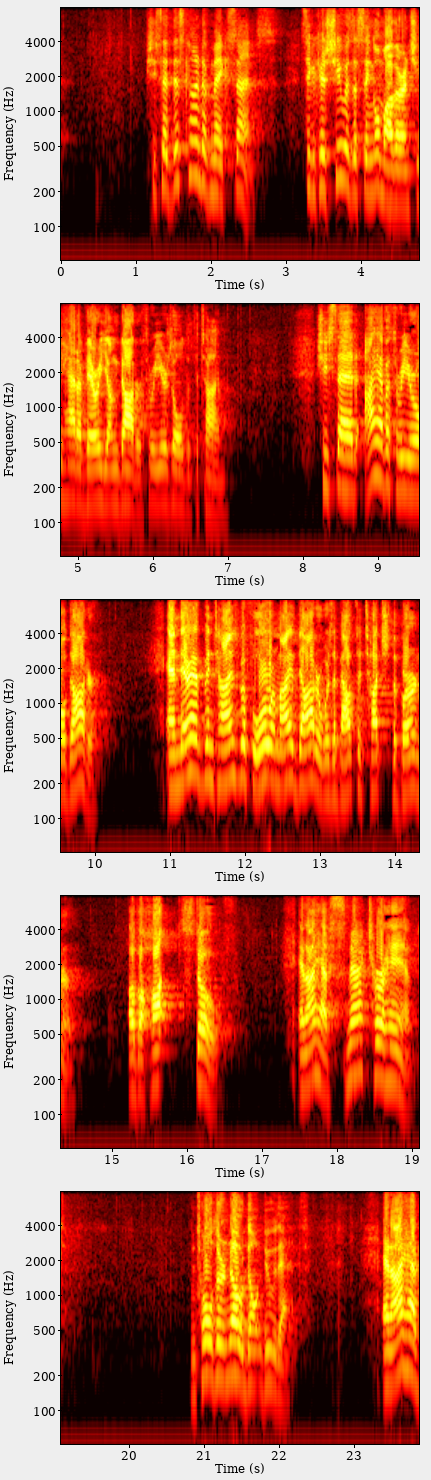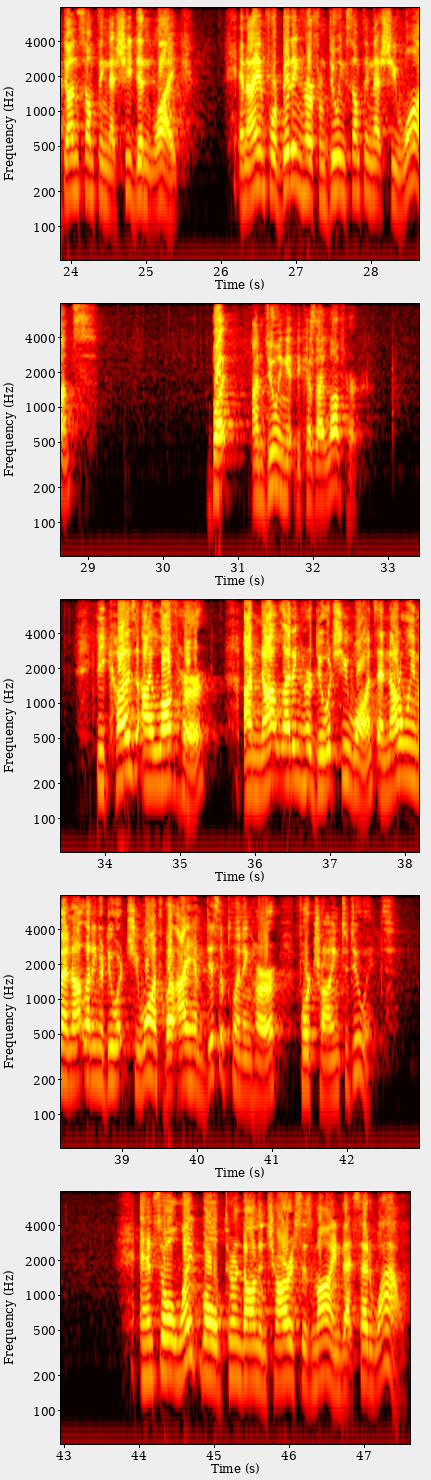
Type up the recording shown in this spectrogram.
She said, This kind of makes sense. See, because she was a single mother and she had a very young daughter, three years old at the time. She said, I have a three year old daughter. And there have been times before where my daughter was about to touch the burner of a hot stove. And I have smacked her hand and told her, no, don't do that. And I have done something that she didn't like. And I am forbidding her from doing something that she wants. But I'm doing it because I love her. Because I love her, I'm not letting her do what she wants. And not only am I not letting her do what she wants, but I am disciplining her for trying to do it. And so a light bulb turned on in Charis's mind that said, wow,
